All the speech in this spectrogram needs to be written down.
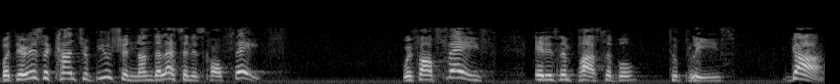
but there is a contribution nonetheless, and it's called faith. Without faith, it is impossible to please God.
